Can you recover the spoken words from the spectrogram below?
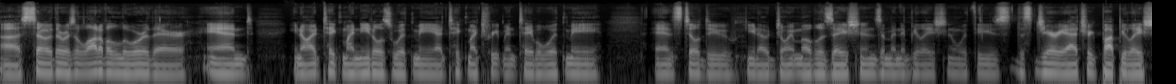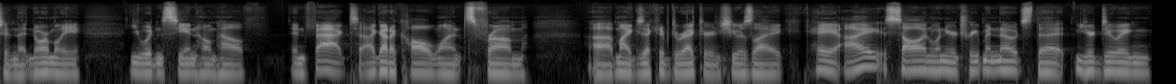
Uh, so, there was a lot of allure there. And, you know, I'd take my needles with me, I'd take my treatment table with me and still do you know joint mobilizations and manipulation with these this geriatric population that normally you wouldn't see in home health. In fact, I got a call once from uh, my executive director, and she was like, "Hey, I saw in one of your treatment notes that you're doing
